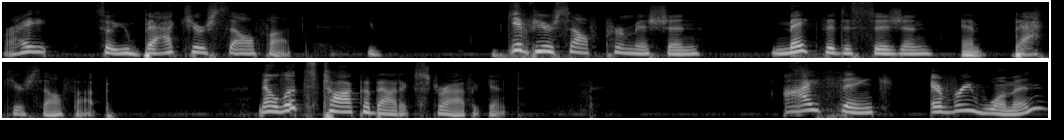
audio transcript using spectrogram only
Right? So you back yourself up. You give yourself permission make the decision, and back yourself up. Now, let's talk about extravagant. I think every woman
